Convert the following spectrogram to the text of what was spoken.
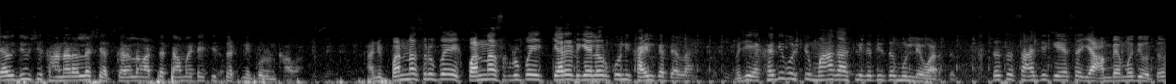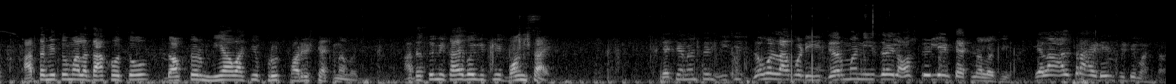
त्या दिवशी खाणाऱ्याला शेतकऱ्याला वाटतं टमाट्याची चटणी करून खावा. आणि पन्नास रुपये पन्नास रुपये कॅरेट गेल्यावर कोणी खाईल का त्याला? म्हणजे एखादी गोष्ट महाग असली का तिचं मूल्य वाढतं. तसं साहजिक आहे असं या आंब्यामध्ये होतं. आता मी तुम्हाला दाखवतो doctor Miyawaki fruit forest technology. आता तुम्ही काय बघितली? बॉन्साय. त्याच्यानंतर ही जी जवळ लागवड ही जर्मन इस्रायल ऑस्ट्रेलियन टेक्नॉलॉजी याला अल्ट्रा हाय डेन्सिटी म्हणतात.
